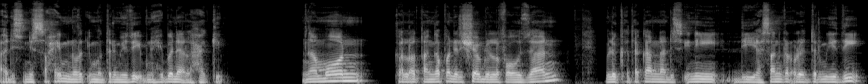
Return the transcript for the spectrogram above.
Hadis ini sahih menurut Imam Tirmidzi, Ibnu Hibban al Hakim. Namun kalau tanggapan dari Syekh Abdullah Fauzan, beliau katakan hadis ini dihasankan oleh Tirmidzi,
